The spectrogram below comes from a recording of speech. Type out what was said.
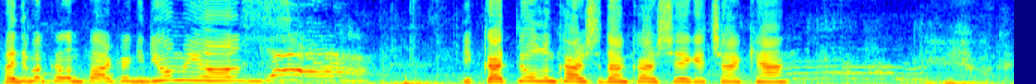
Hadi bakalım parka gidiyor muyuz? Dikkatli olun karşıdan karşıya geçerken. Bak.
